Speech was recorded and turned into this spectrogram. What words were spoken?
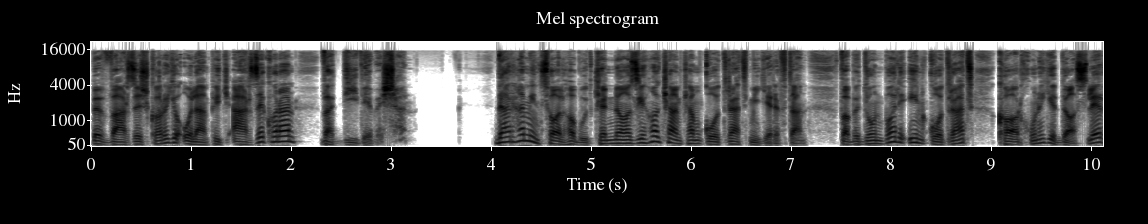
به ورزشکارای المپیک عرضه کنن و دیده بشن. در همین سالها بود که نازی ها کم کم قدرت می گرفتن و به دنبال این قدرت کارخونه داسلر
